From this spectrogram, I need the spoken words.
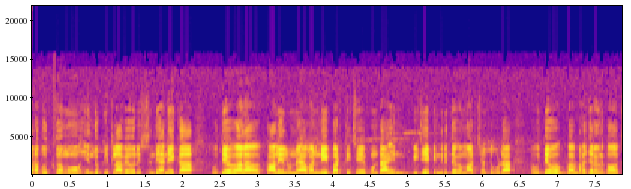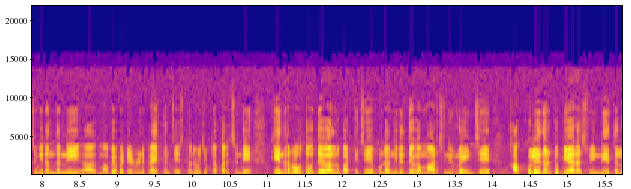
ప్రభుత్వము ఎందుకు ఇట్లా వ్యవహరిస్తుంది? అనేక ఉద్యోగాల ఖాళీలు ఉన్నాయి. అవన్నీ భర్తీ చేయకుండా బీజేపీ నిరుద్యోగ మార్చి అంటూ కూడా ఉద్యోగ ప్రజలను కావచ్చు వీరందరినీ మభ్యపెట్టేటువంటి ప్రయత్నం చేస్తున్నట్టు చెప్పిన పరిస్థితి. కేంద్ర ప్రభుత్వ ఉద్యోగాలను భర్తీ చేయకుండా నిరుద్యోగ మార్చి నిర్వహించే హక్కు లేదంటూ బీఆర్ఎస్వి నేతలు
